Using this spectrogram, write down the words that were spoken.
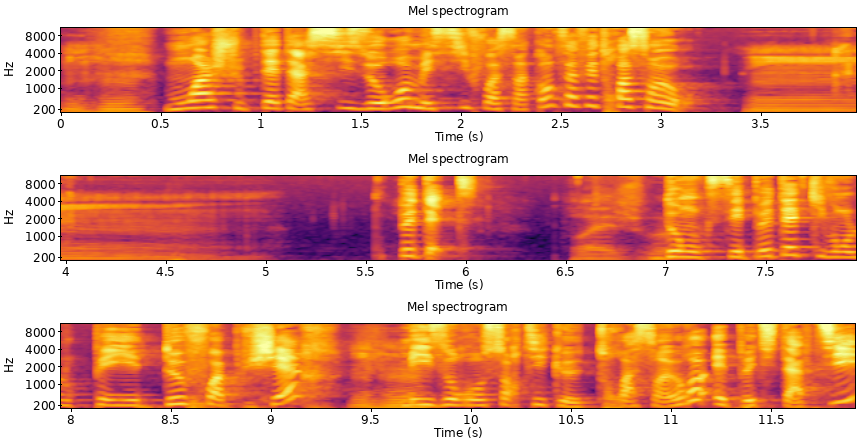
Mhm. Moi, je suis peut-être à 6 euros, mais 6 fois 50, ça fait 300 euros. Mmh. Peut-être. Ouais, je vois. Donc, c'est peut-être qu'ils vont le payer deux fois plus cher, Mhm. mais ils auront sorti que 300 euros et petit à petit,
